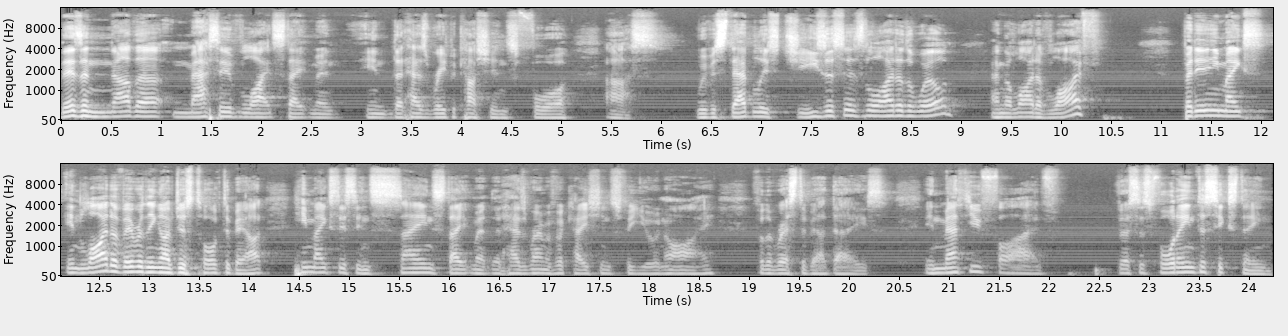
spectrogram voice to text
There's another massive light statement in, that has repercussions for us. We've established Jesus as the light of the world and the light of life. But he makes, in light of everything I've just talked about, he makes this insane statement that has ramifications for you and I for the rest of our days. In Matthew 5, verses 14 to 16,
